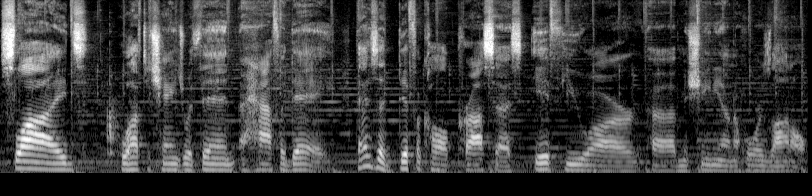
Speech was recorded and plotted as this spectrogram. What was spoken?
slides, we'll have to change within a half a day. That is a difficult process if you are uh, machining on a horizontal.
